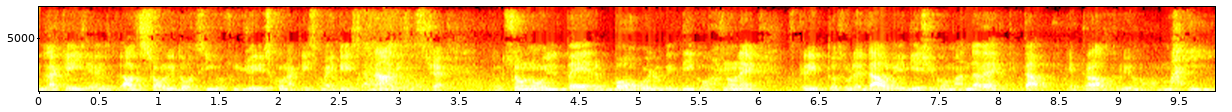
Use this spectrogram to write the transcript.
la case, al solito sì, io suggerisco una case by case analysis, cioè non sono il verbo, quello che dico non è scritto sulle tavole dei 10 comandamenti, tavole che tra l'altro io non ho mai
